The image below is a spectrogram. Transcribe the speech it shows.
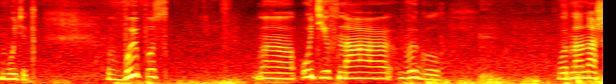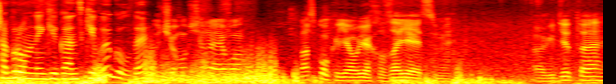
Будет. Выпуск э, утьев на выгул. Вот на наш огромный гигантский выгул, да? Ну что, мы вчера его... Во сколько я уехал за яйцами? А Где-то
